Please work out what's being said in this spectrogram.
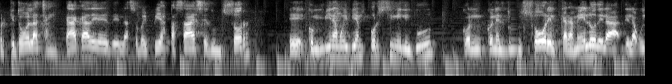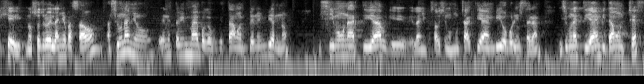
porque toda la chancaca de, de las sopaipillas pasadas, ese dulzor, eh, combina muy bien por similitud con, con, el dulzor, el caramelo de la, de la We Heavy. Nosotros el año pasado, hace un año, en esta misma época, porque estábamos en pleno invierno, hicimos una actividad, porque el año pasado hicimos muchas actividades en vivo por Instagram, hicimos una actividad, invitamos a un chef,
